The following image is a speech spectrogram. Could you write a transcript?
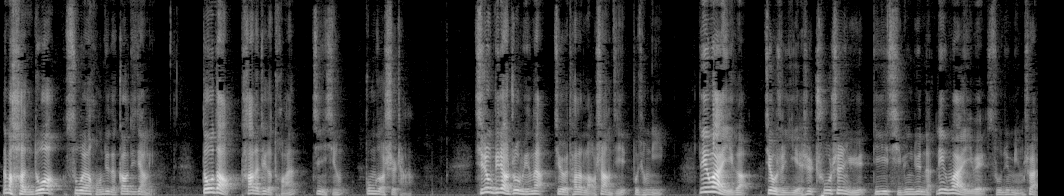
那么，很多苏联红军的高级将领都到他的这个团进行工作视察。其中比较著名的就是他的老上级布琼尼，另外一个就是也是出身于第一骑兵军的另外一位苏军名帅，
